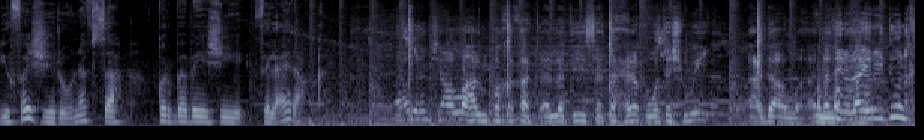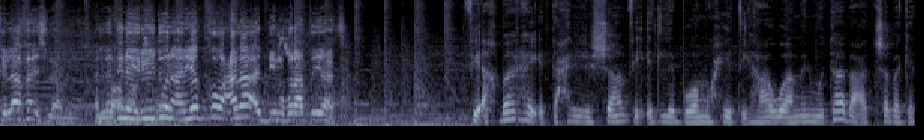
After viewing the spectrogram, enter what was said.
يفجر نفسه قرب بيجي في العراق. هذه إن شاء الله المفخخات التي ستحرق وتشوي أعداء الله الذين لا يريدون خلافه إسلامية الذين يريدون أن يبقوا على الديمقراطيات. في أخبار هيئة تحرير الشام في إدلب ومحيطها ومن متابعة شبكة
